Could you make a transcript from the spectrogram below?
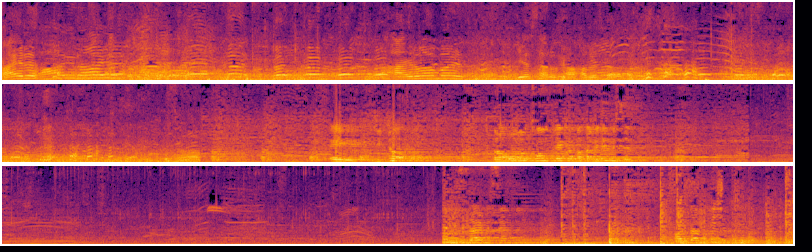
Hayır, hayır, hayır. Ayrılamayız. Gel sarıl. Ahmet sarıl. Ey Tito, davulu komple kapatabilir misin? İster misin? Gerçekten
